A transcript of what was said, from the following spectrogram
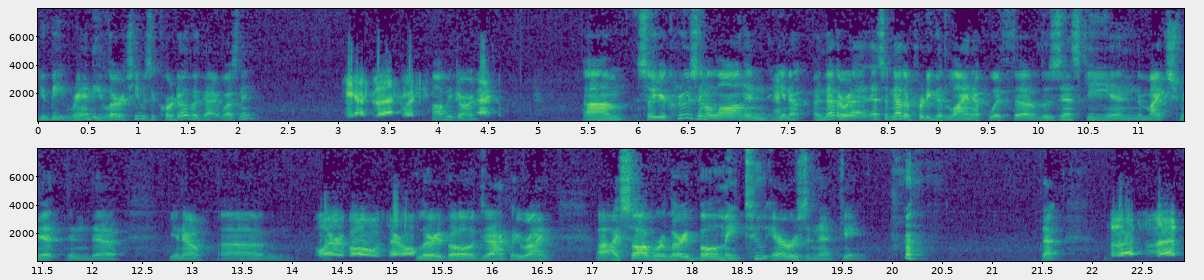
you beat Randy Lerch. He was a Cordova guy, wasn't he? Yeah, exactly. I'll be darned. Exactly. Um, so you're cruising along, and you know another. That's another pretty good lineup with uh, Luzinski and Mike Schmidt, and uh, you know um, Larry Bowa was there also. Larry Bowa. Exactly right. Uh, I saw where Larry Bowa made two errors in that game. that that's that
